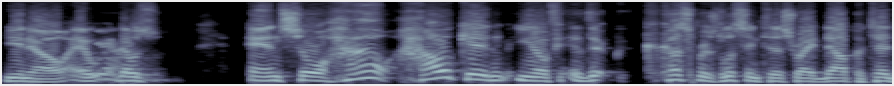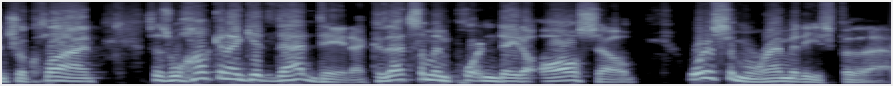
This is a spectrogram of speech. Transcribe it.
You know, yeah. those. And so, how how can you know if, if the customers listening to this right now, potential client says, "Well, how can I get that data? Because that's some important data also." What are some remedies for that?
